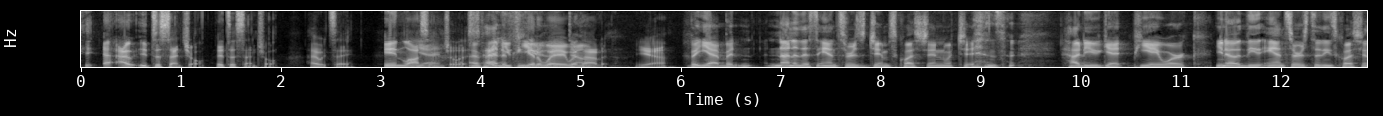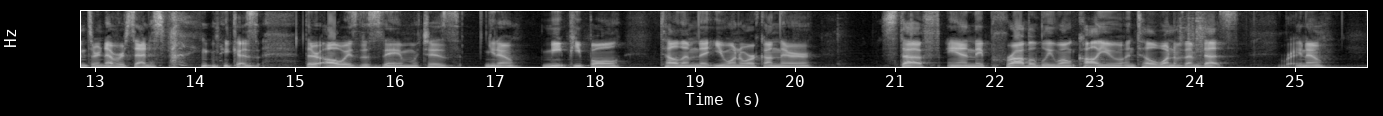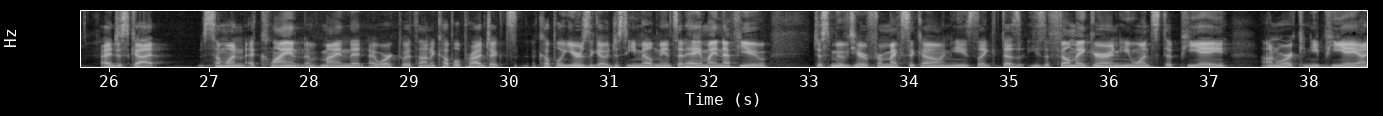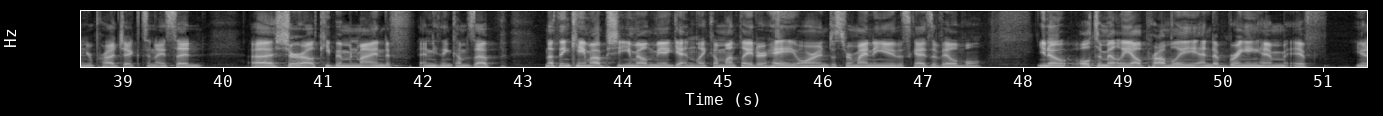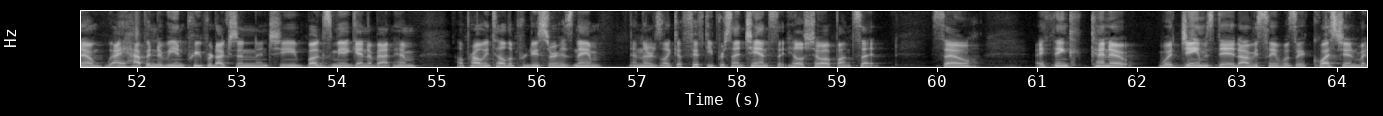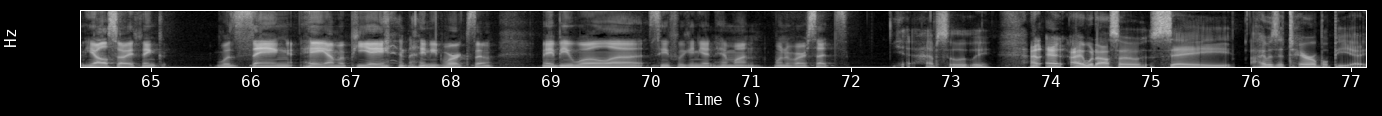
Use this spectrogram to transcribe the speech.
I- I- It's essential. It's essential. I would say in Los Yeah, Angeles, I've had a you can get away without it. Yeah. But yeah, but none of this answers Jim's question, which is how do you get PA work? You know, the answers to these questions are never satisfying because they're always the same, which is, you know, meet people, tell them that you want to work on their stuff, and they probably won't call you until one of them does. Right. You know, I just got someone, a client of mine that I worked with on a couple projects a couple years ago, just emailed me and said, "Hey, my nephew just moved here from Mexico, and he's like, does he's a filmmaker, and he wants to PA on work, and he PA on your projects." And I said, uh, "Sure, I'll keep him in mind if anything comes up." Nothing came up. She emailed me again like a month later. Hey, Oren, just reminding you this guy's available. You know, ultimately, I'll probably end up bringing him if you know I happen to be in pre-production and she bugs me again about him. I'll probably tell the producer his name, and there's like a fifty percent chance that he'll show up on set. So, I think kind of what James did. Obviously, it was a question, but he also, I think, was saying, "Hey, I'm a PA and I need work." So maybe we'll uh, see if we can get him on one of our sets. Yeah, absolutely. And, and I would also say I was a terrible PA.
